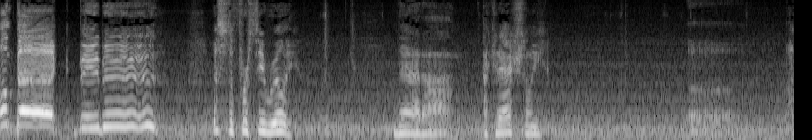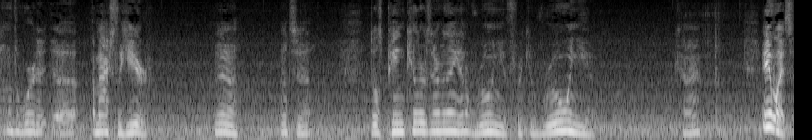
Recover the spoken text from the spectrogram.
I'm back, baby. This is the first day, really, that uh, I could actually. Uh, I don't know the word. Uh, I'm actually here. Yeah, that's it. Those painkillers and everything, it'll ruin you, freaking ruin you. Okay? Anyways,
